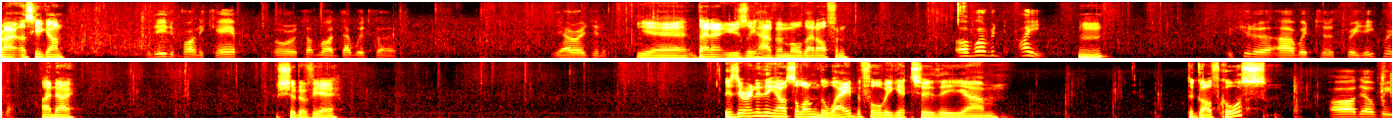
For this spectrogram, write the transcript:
Right, let's keep going. We need to find a camp or something like that with uh, the arrows in it. Yeah, they don't usually have them all that often. Oh, what would, hey, Hmm. we should have uh, went to the 3D printer. I know. Should have, yeah. Is there anything else along the way before we get to the um the golf course? Oh, there'll be,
